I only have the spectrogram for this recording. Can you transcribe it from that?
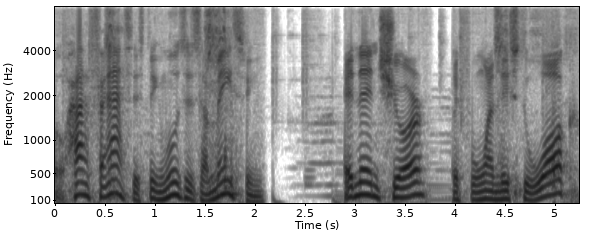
Oh, how fast this thing moves is amazing. And then sure, if we want this to walk,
